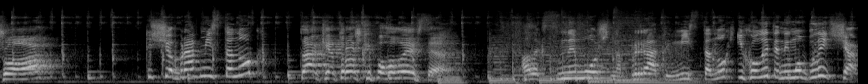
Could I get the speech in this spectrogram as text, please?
Що? ти що, брав мій станок? Так, я трошки поголився. Алекс, не можна брати мій станок і голити ним обличчя.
